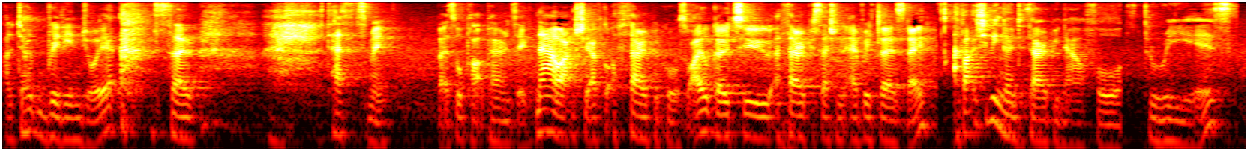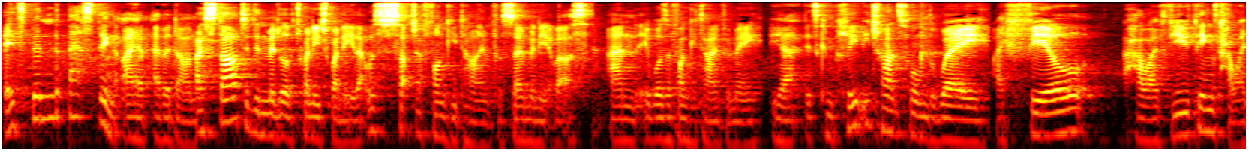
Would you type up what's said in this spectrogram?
but I don't really enjoy it. so, tests me, but it's all part of parenting. Now, actually, I've got a therapy course. So I will go to a therapy session every Thursday. I've actually been going to therapy now for three years. It's been the best thing I have ever done. I started in the middle of 2020. That was such a funky time for so many of us. And it was a funky time for me. Yeah, it's completely transformed the way I feel, how I view things, how I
